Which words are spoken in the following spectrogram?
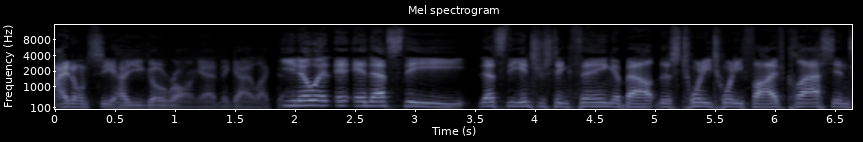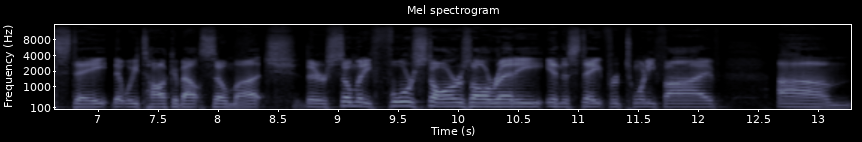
I don't see how you go wrong adding a guy like that. You know, and, and that's the that's the interesting thing about this 2025 class in state that we talk about so much. There's so many four stars already in the state for 25, um,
